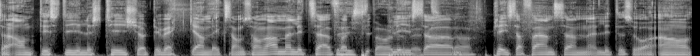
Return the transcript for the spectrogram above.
anti-Steelers t-shirt i veckan liksom, som, ja, men lite så här för They att plisa, Ja. plisa fansen lite så. Ja.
